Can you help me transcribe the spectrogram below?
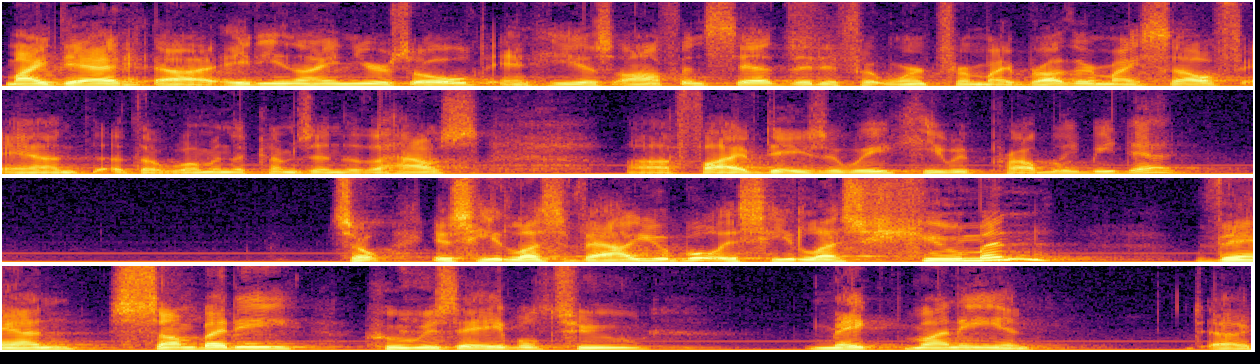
My dad, uh, 89 years old, and he has often said that if it weren't for my brother, myself, and the woman that comes into the house, uh, five days a week, he would probably be dead. So, is he less valuable? Is he less human than somebody who is able to make money and uh,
